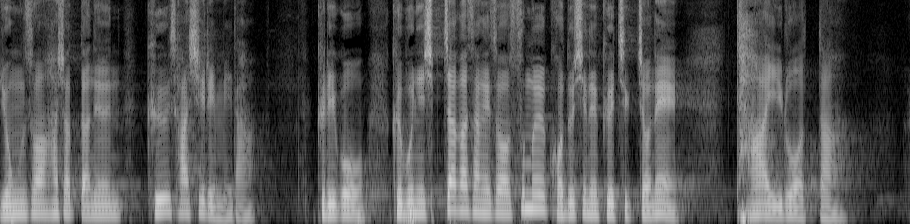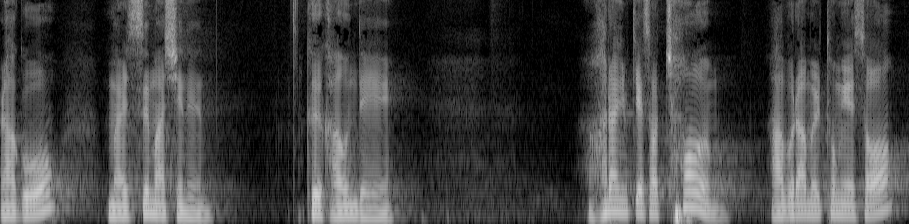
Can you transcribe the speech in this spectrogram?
용서하셨다는 그 사실입니다. 그리고 그분이 십자가상에서 숨을 거두시는 그 직전에 다 이루었다. 라고 말씀하시는 그 가운데에 하나님께서 처음 아브라함을 통해서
